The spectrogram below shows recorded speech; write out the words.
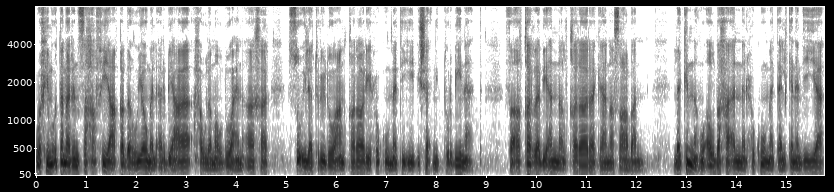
وفي مؤتمر صحفي عقده يوم الأربعاء حول موضوع آخر سئل تريدو عن قرار حكومته بشأن التوربينات فأقر بأن القرار كان صعبا لكنه أوضح أن الحكومة الكندية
